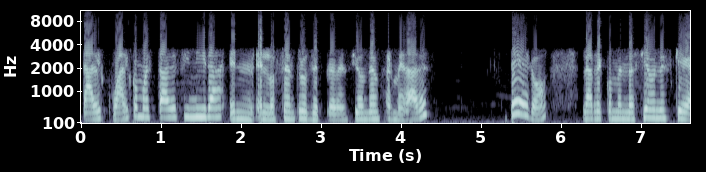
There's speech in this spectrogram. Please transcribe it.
tal cual como está definida en, en los centros de prevención de enfermedades, pero la recomendación es que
